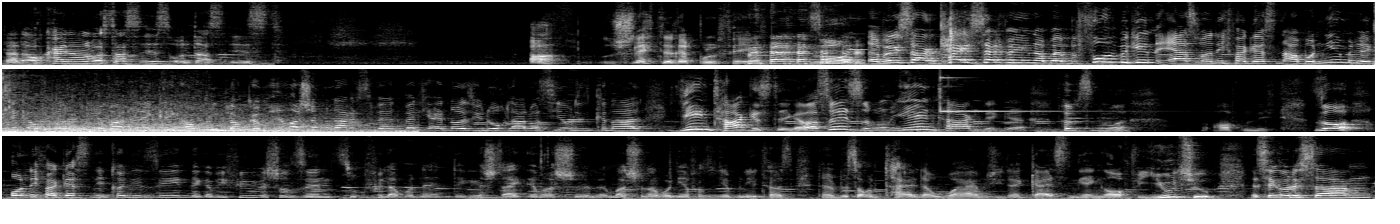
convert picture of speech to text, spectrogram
Dann auch keine Ahnung, was das ist. Und das ist. Ah, schlechte Red Bull Fake. So, dann würde ich sagen, kein Zeit verlieren, aber bevor wir beginnen, erstmal nicht vergessen, abonnieren mit der Klick auf den Abonnier-Button, den Klick auf die Glocke, um immer schon benachrichtigt werden, wenn ich ein neues Video hochlade, was hier auf diesem Kanal jeden Tag ist, Digga. Was willst du von mir? Jeden Tag, Digga. 15 Uhr. Hoffentlich. So, und nicht vergessen, ihr könnt hier sehen, Digga, wie viel wir schon sind. So viele Abonnenten, Digga. Steigt immer schön. Immer schön abonnieren, falls du nicht abonniert hast. Dann bist du auch ein Teil der YMG, der geilsten Gänge auf YouTube. Deswegen würde ich sagen,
